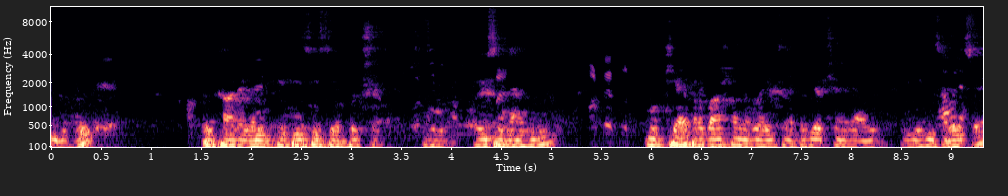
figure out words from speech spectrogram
ബിജു ഉദ്ഘാടകൻ കെ പി സി സി അധ്യക്ഷൻ സുധാകരൻ മുഖ്യ പ്രഭാഷണം നിർവഹിച്ച പ്രതിപക്ഷ നേതാവ് Shri V. D. Satheesan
